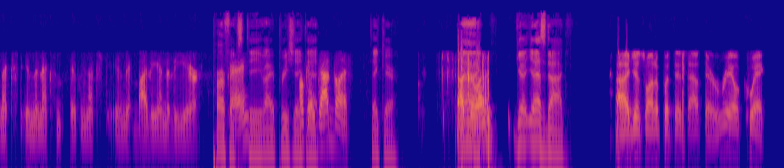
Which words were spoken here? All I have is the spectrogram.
next in the next if next in the, by the end of the year. Perfect, Okay? Steve. I appreciate Okay, that. Okay, God bless. Take care. Dr. All right. Lane? Good. Yes, Doc. I just want to put this out there real quick.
